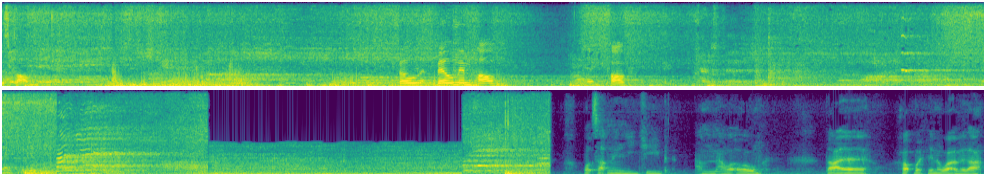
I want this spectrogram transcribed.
this pop? Film, filming Pov. Pov. What's happening YouTube? I'm now at home. That uh, hot whipping or whatever that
